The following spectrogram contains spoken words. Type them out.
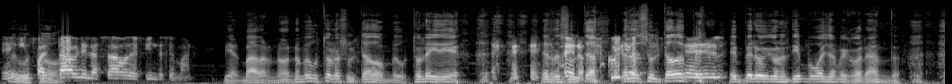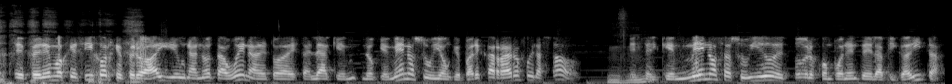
Es infaltable el asado de fin de semana. Bien, va a ver, no, no me gustó el resultado, me gustó la idea. El resultado, el resultado espero que con el tiempo vaya mejorando. Esperemos que sí, Jorge, pero hay una nota buena de toda esta. La que, lo que menos subió, aunque parezca raro, fue el asado. Es el que menos ha subido de todos los componentes de la picadita.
